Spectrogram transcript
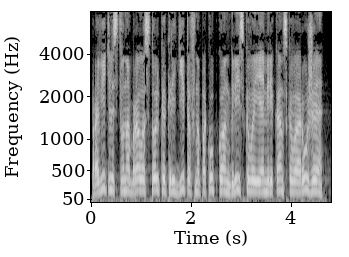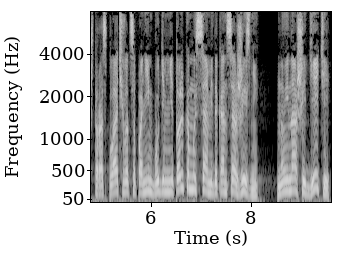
Правительство набрало столько кредитов на покупку английского и американского оружия, что расплачиваться по ним будем не только мы сами до конца жизни, но и наши дети,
